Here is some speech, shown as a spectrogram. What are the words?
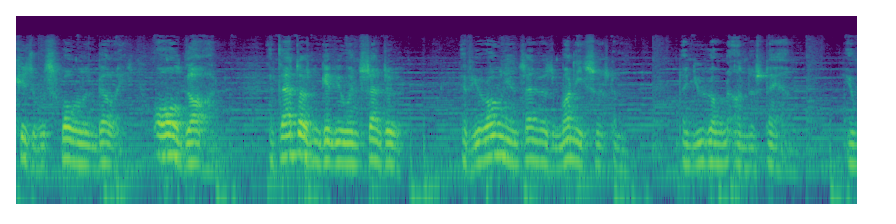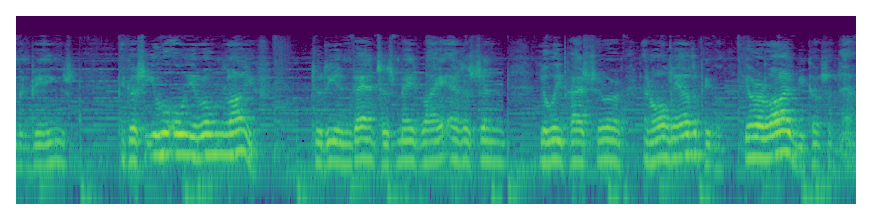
kids with swollen bellies, all gone. If that doesn't give you incentive, if your only incentive is a money system, then you don't understand human beings because you owe your own life to the advances made by Edison, Louis Pasteur, and all the other people. You're alive because of them.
